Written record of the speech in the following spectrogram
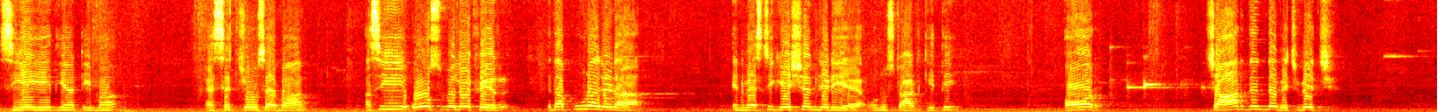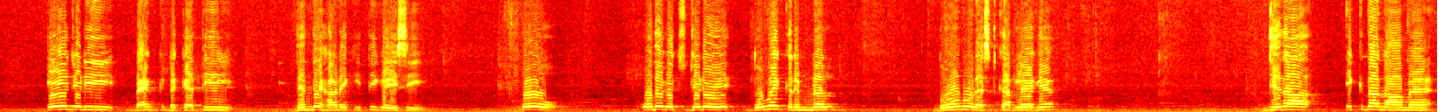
CIA ਦੀਆਂ ਟੀਮਾਂ ਐਸਐਚਓ ਸਹਿਬਾਨ ਅਸੀਂ ਉਸ ਵੇਲੇ ਫਿਰ ਇਹਦਾ ਪੂਰਾ ਜਿਹੜਾ ਇਨਵੈਸਟੀਗੇਸ਼ਨ ਜਿਹੜੀ ਹੈ ਉਹਨੂੰ ਸਟਾਰਟ ਕੀਤੀ ਔਰ 4 ਦਿਨ ਦੇ ਵਿੱਚ ਵਿੱਚ ਇਹ ਜਿਹੜੀ ਬੈਂਕ ਡਕੈਤੀ ਦਿਨ ਦਿਹਾੜੇ ਕੀਤੀ ਗਈ ਸੀ, ਉਹ ਉਹਦੇ ਵਿੱਚ ਜਿਹੜੇ ਦੋਵੇਂ ਕ੍ਰਿਮੀਨਲ ਦੋਵਾਂ ਨੂੰ ਅਰੈਸਟ ਕਰ ਲਿਆ ਗਿਆ। ਜਿਹਦਾ ਇੱਕ ਦਾ ਨਾਮ ਹੈ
